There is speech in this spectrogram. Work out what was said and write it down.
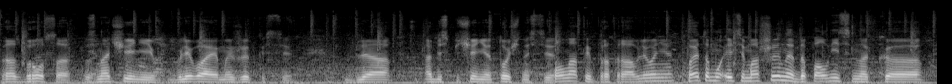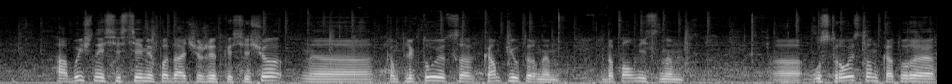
разброса значений вливаемой жидкости для обеспечения точности полноты протравливания. Поэтому эти машины дополнительно к обычной системе подачи жидкости еще э, комплектуются компьютерным дополнительным э, устройством, которое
